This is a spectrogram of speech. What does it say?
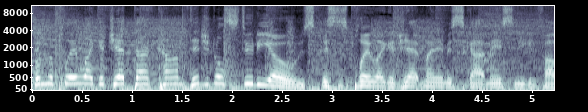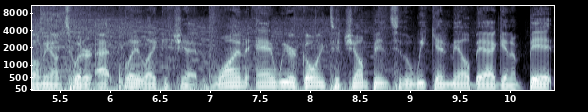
From the PlayLikeAJet.com digital studios, this is Play Like a Jet. My name is Scott Mason. You can follow me on Twitter at PlayLikeAJet1, and we are going to jump into the weekend mailbag in a bit.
